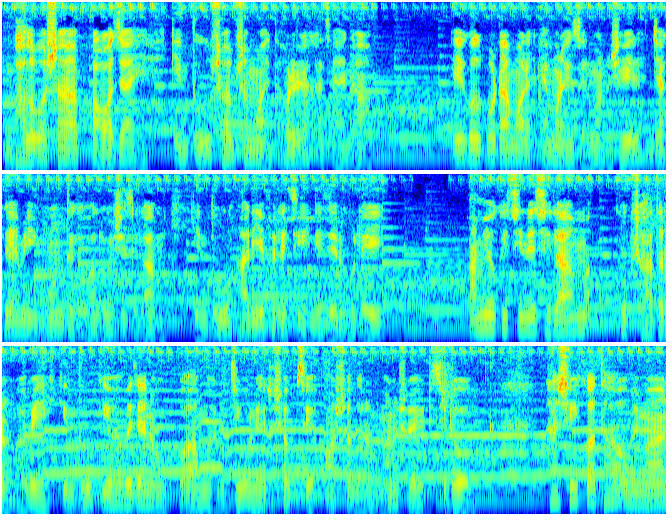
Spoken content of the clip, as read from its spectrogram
ভালোবাসা পাওয়া যায়, কিন্তু সব সময় ধরে রাখা যায় না। এই গল্পটা আমার এমন একজন মানুষের যাকে আমি মন থেকে ভালোবেসেছিলাম, কিন্তু হারিয়ে ফেলেছি নিজের ভুলেই। আমি ওকে চিনেছিলাম খুব সাধারণভাবে, কিন্তু কীভাবে যেন ও আমার জীবনের সবচেয়ে অসাধারণ মানুষ হয়ে উঠেছিল। হাসি, কথা, অভিমান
